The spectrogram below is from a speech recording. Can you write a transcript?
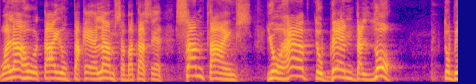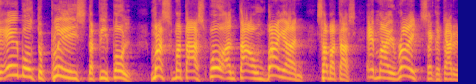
Wala ho tayong pakialam sa batas na. Sometimes, you have to bend the law to be able to please the people. Mas mataas po ang taong bayan sa batas. Am I right, Secretary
